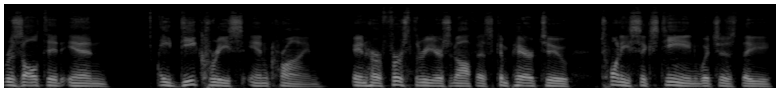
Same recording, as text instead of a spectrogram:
resulted in a decrease in crime in her first three years in office compared to 2016, which is the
